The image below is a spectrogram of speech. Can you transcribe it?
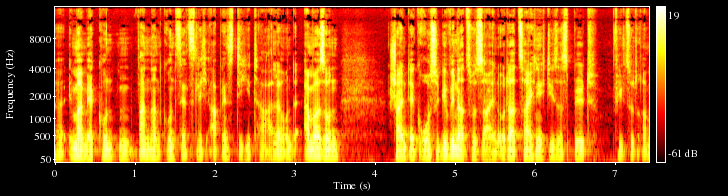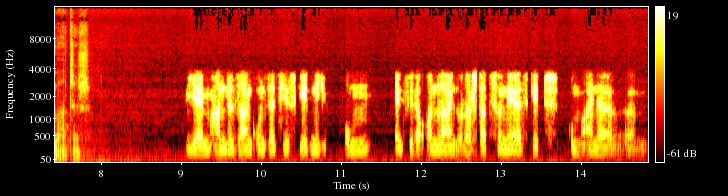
Äh, immer mehr Kunden wandern grundsätzlich ab ins Digitale und Amazon scheint der große Gewinner zu sein. Oder zeichne ich dieses Bild viel zu dramatisch? Wir im Handel sagen grundsätzlich, es geht nicht um entweder online oder stationär, es geht um eine ähm,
